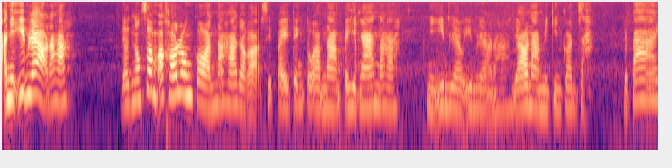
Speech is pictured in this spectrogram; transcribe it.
อันนี้อิ่มแล้วนะคะ เดี๋ยวน้องส้มเอาเขาลงก่อนนะคะเดี๋ยวก็สิไปแต่งตัวอาบน้ำไปเห็นงานนะคะ นี่อิ่มแล้วอิ่มแล้วนะคะเดี๋ยวเอาน้ำมีกินก่อนจ้ะบ๊ายบาย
